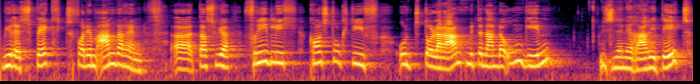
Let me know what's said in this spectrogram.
wie Respekt vor dem anderen, äh, dass wir friedlich, konstruktiv und tolerant miteinander umgehen, ist eine Rarität.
